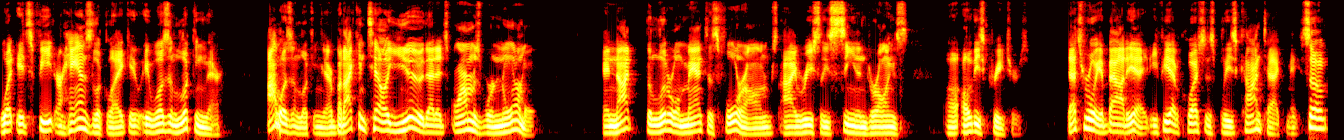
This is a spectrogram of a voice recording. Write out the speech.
what its feet or hands looked like. It, it wasn't looking there. I wasn't looking there, but I can tell you that its arms were normal and not the literal mantis forearms I recently seen in drawings uh, of these creatures. That's really about it. If you have questions, please contact me. So,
